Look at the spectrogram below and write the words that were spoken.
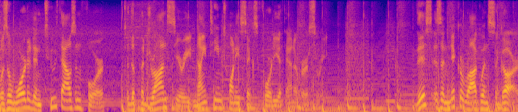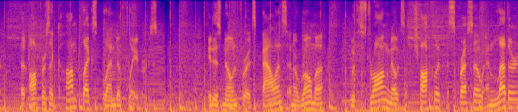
was awarded in 2004 to the Padron Serie 1926 40th anniversary. This is a Nicaraguan cigar that offers a complex blend of flavors. It is known for its balance and aroma, with strong notes of chocolate, espresso, and leather,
